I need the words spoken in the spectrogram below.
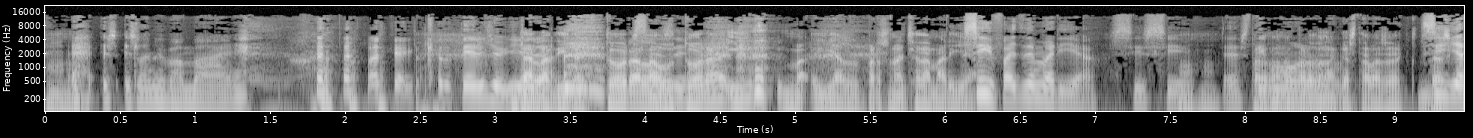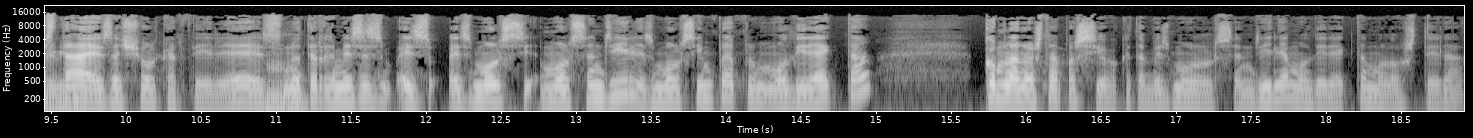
mm -hmm. és, és la meva mà, eh? perquè el cartell jo hi De era. la directora, Sí, sí. l'autora i, i el personatge de Maria. Sí, faig de Maria, sí, sí. Uh -huh. Estic Perdona, molt... perdona, que estaves Sí, ja descrivint. està, és això el cartell, eh? És, Mhm. No té res més, és, és, és molt, molt senzill, és molt simple, però molt directe, com la nostra passió, que també és molt senzilla, molt directa, molt austera.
